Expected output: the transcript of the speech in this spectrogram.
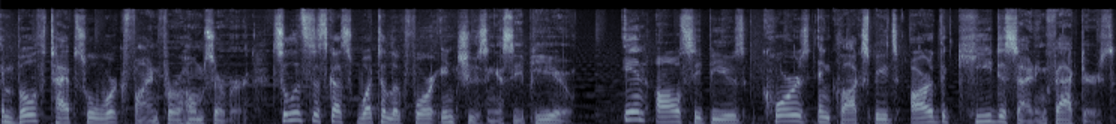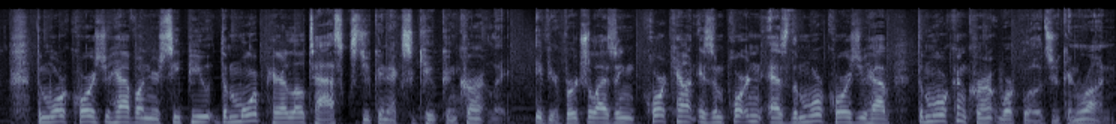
and both types will work fine for a home server. So let's discuss what to look for in choosing a CPU. In all CPUs, cores and clock speeds are the key deciding factors. The more cores you have on your CPU, the more parallel tasks you can execute concurrently. If you're virtualizing, core count is important as the more cores you have, the more concurrent workloads you can run.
